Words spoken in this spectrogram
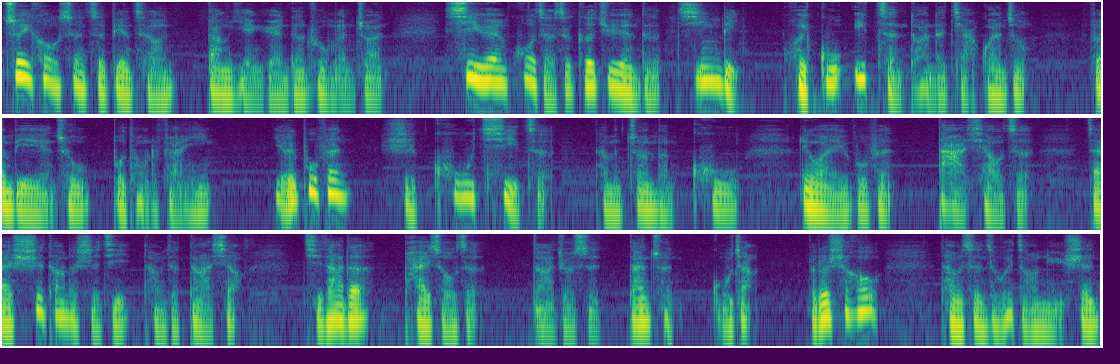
最后甚至变成当演员的入门砖。戏院或者是歌剧院的经理会雇一整团的假观众，分别演出不同的反应。有一部分是哭泣者，他们专门哭；另外一部分大笑者，在适当的时机他们就大笑。其他的拍手者，那就是单纯鼓掌。有的时候，他们甚至会找女生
